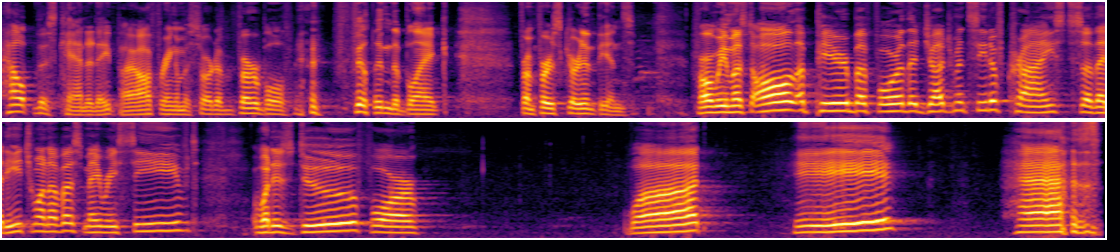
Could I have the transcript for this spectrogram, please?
help this candidate by offering him a sort of verbal fill in the blank from 1 Corinthians. For we must all appear before the judgment seat of Christ, so that each one of us may receive what is due for what he has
